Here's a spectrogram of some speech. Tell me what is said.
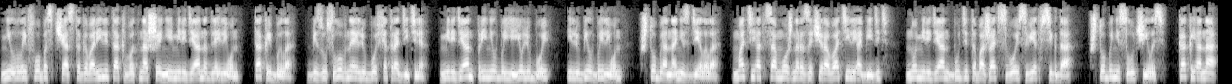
Нилла и Фобос часто говорили так в отношении Меридиана для Элеон. Так и было. Безусловная любовь от родителя. Меридиан принял бы ее любой, и любил бы Элеон, что бы она ни сделала. Мать и отца можно разочаровать или обидеть, но Меридиан будет обожать свой свет всегда, что бы ни случилось. Как и она,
